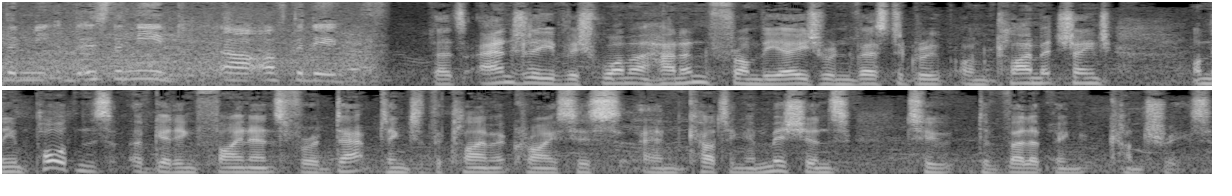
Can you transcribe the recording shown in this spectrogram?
the, is the need uh, of the day. That's Anjali Viswamohanan from the Asia Investor Group on climate change on the importance of getting finance for adapting to the climate crisis and cutting emissions to developing countries.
